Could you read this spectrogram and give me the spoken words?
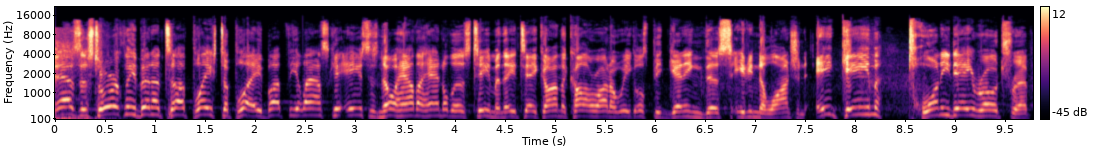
has historically been a tough place to play, but the Alaska Aces know how to handle this team, and they take on the Colorado Eagles beginning this evening to launch an eight-game, 20-day road trip.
